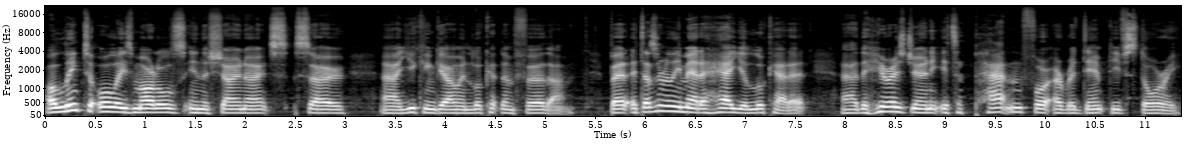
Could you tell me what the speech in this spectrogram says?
I'll link to all these models in the show notes so uh, you can go and look at them further. But it doesn't really matter how you look at it. Uh, the hero's journey, it's a pattern for a redemptive story.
